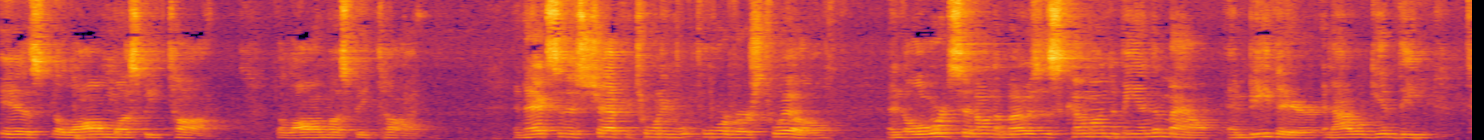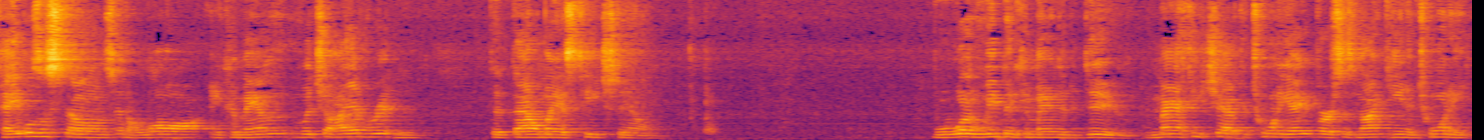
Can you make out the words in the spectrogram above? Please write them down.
is the law must be taught. The law must be taught. In Exodus chapter 24, verse 12, and the Lord said unto Moses, Come unto me in the mount, and be there, and I will give thee tables of stones and a law and commandment which I have written, that thou mayest teach them. Well, what have we been commanded to do? In Matthew chapter 28, verses 19 and 20,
